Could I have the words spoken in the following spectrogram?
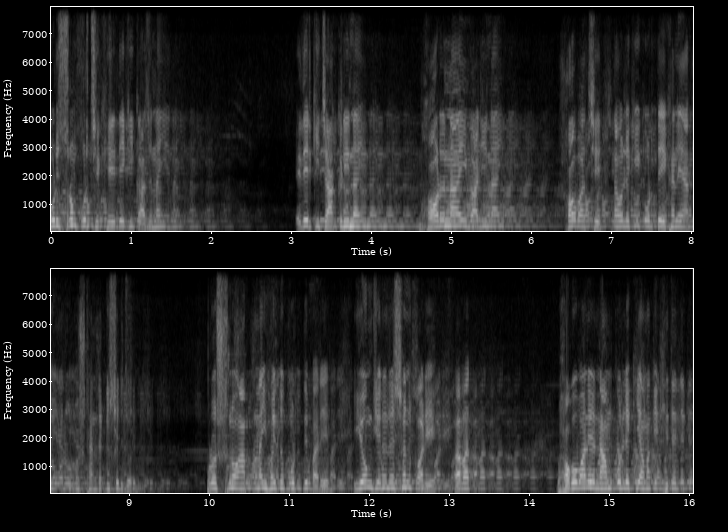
পরিশ্রম করছে, খেয়ে দিয়ে কি কাজ নাই। এদের কি চাকরি নাই, ঘর নাই, বাড়ি নাই, সব আছে। তাহলে কি করতে এখানে এত বড় অনুষ্ঠানটা কিসের জন্য? প্রশ্ন আপনারাই হয়তো করতে পারে। ইয়ং জেনারেশন করে। বাবা, ভগবানের নাম করলে কি আমাকে খেতে দেবে?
